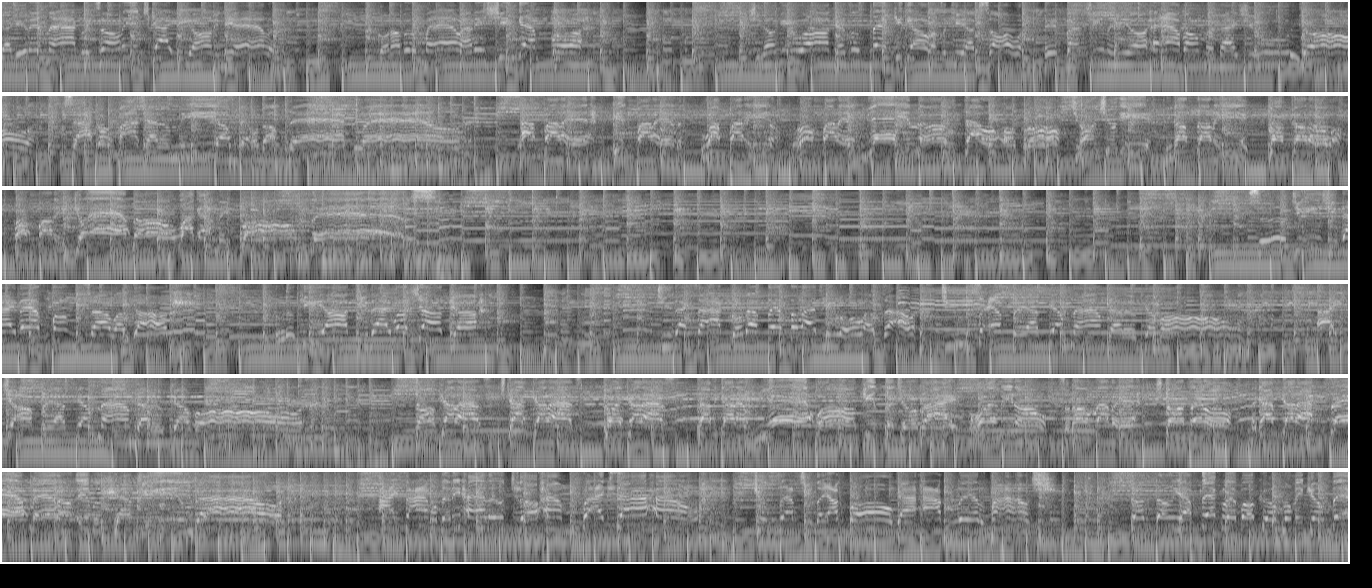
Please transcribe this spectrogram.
限りなく理想に近いように見える。この文明は日進月歩。しのぎを削って企業は突き上げそう。一般市民よ平凡な大衆よ。さあコマーシャルによって踊ってくれ。数字次第でスポンサーは動き古き良き時代は消去時代錯誤だってトラジロは歌う。人生ってやつがなんだるかも。愛情ってやつがなんだるかも。飲み込んで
